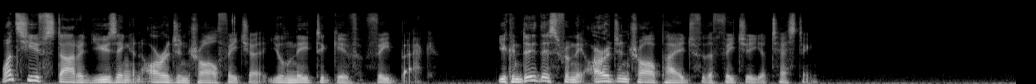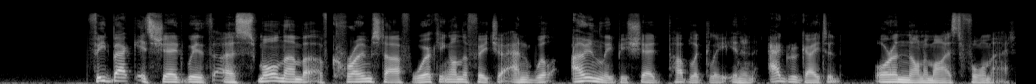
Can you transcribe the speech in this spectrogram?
Once you've started using an Origin trial feature, you'll need to give feedback. You can do this from the Origin trial page for the feature you're testing. Feedback is shared with a small number of Chrome staff working on the feature and will only be shared publicly in an aggregated or anonymized format.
